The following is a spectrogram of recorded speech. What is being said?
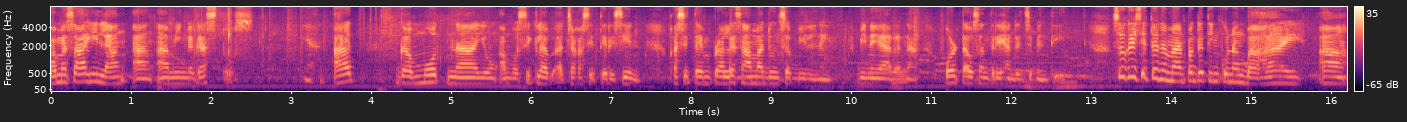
Pamasahi lang ang aming nagastos. Yan. At gamot na yung amoxicillin at saka cetirizine. Kasi temporal kasama dun sa bill na yun. Binayaran na 4,378. So guys, ito naman, pagdating ko ng bahay, ah,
